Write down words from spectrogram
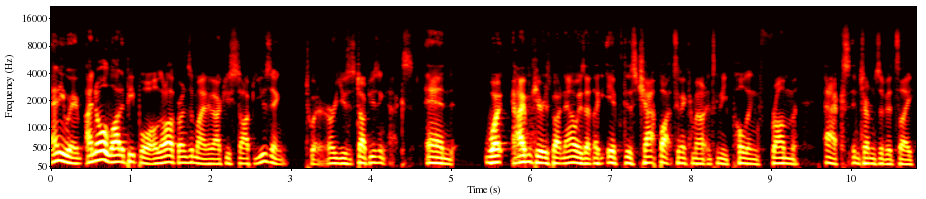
Anyway, I know a lot of people, a lot of friends of mine have actually stopped using Twitter or use stopped using X, and what I'm curious about now is that like if this chatbot's going to come out, it's going to be pulling from X in terms of its like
